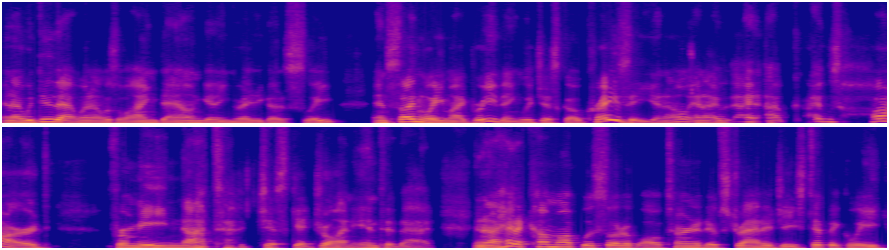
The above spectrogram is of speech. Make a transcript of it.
And I would do that when I was lying down, getting ready to go to sleep. And suddenly my breathing would just go crazy, you know, and I, I, I, was hard for me not to just get drawn into that. And I had to come up with sort of alternative strategies, typically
